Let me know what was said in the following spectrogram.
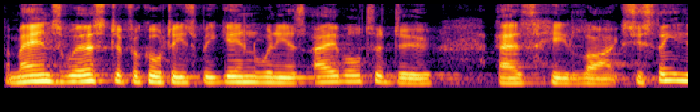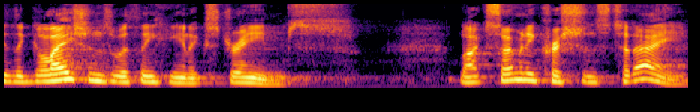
A man's worst difficulties begin when he is able to do as he likes. You think the Galatians were thinking in extremes, like so many Christians today.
